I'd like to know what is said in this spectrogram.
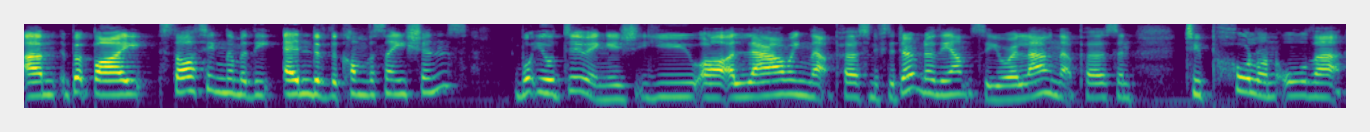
Um, but by starting them at the end of the conversations, what you're doing is you are allowing that person, if they don't know the answer, you're allowing that person to pull on all that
